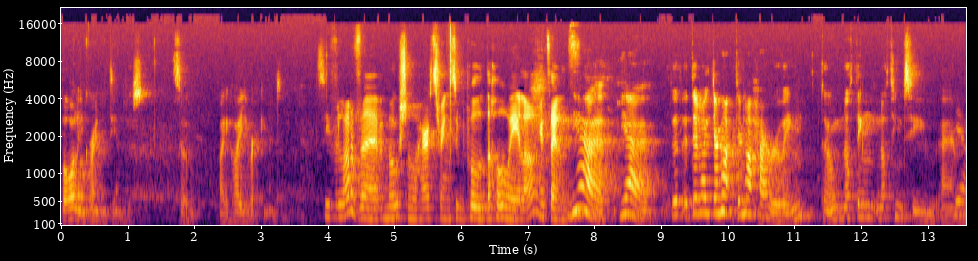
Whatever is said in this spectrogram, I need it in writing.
bawling crying at the end of it, so I highly recommend it. So you've a lot of uh, emotional heartstrings to be pulled the whole way along. It sounds. Yeah, yeah they're like they're not they're not harrowing though. Nothing nothing too um, yeah.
